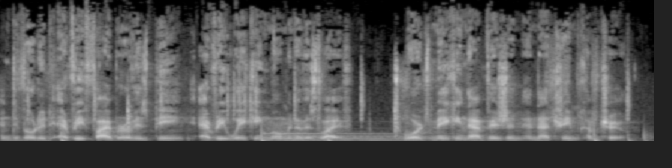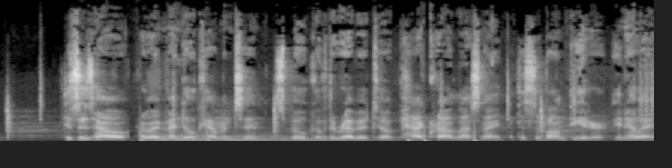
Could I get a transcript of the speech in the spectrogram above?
and devoted every fiber of his being, every waking moment of his life, towards making that vision and that dream come true. This is how Rabbi Mendel Kalmenson spoke of the Rebbe to a packed crowd last night at the Saban Theater in LA,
